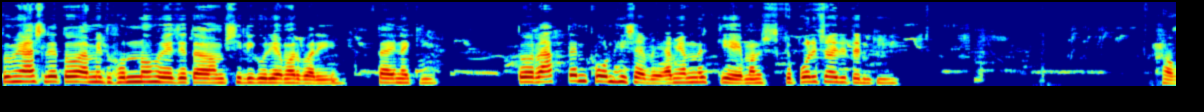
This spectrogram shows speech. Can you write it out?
তুমি আসলে তো আমি ধন্য হয়ে যেতাম শিলিগুড়ি আমার বাড়ি, তাই নাকি? তো রাখতেন কোন হিসাবে? আমি আপনার কে? মানুষকে পরিচয় দিতেন কি? খাও।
